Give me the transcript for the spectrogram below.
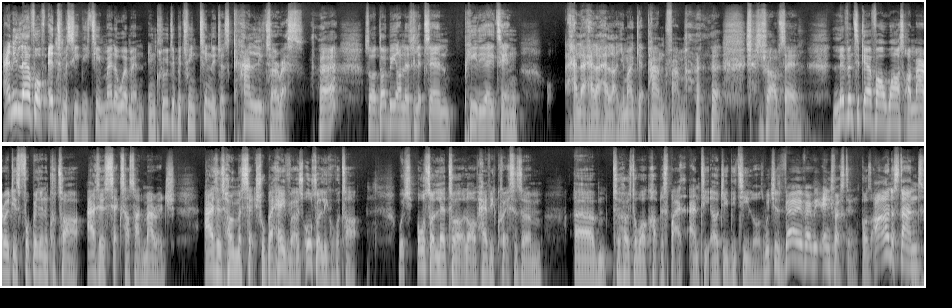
Any level of intimacy between men and women, including between teenagers, can lead to arrest. so don't be on this lip saying PDAting hella, hella, hella, you might get panned, fam. you know what I'm saying? Living together whilst unmarried is forbidden in Qatar, as is sex outside marriage, as is homosexual behavior. It's also illegal in Qatar, which also led to a lot of heavy criticism um, to host the World Cup despite anti LGBT laws, which is very, very interesting because I understand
